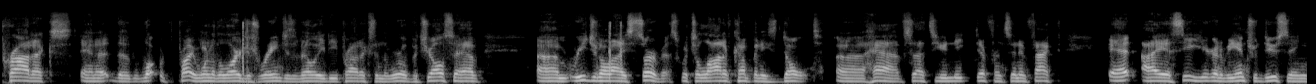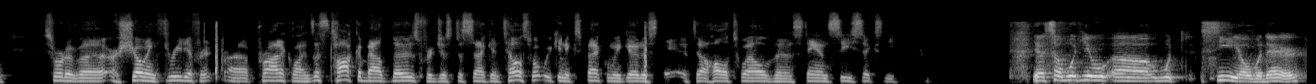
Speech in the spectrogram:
products and a, the probably one of the largest ranges of LED products in the world, but you also have um, regionalized service, which a lot of companies don't uh, have. So that's a unique difference. And in fact, at ISE, you're going to be introducing sort of uh, are showing three different uh, product lines. Let's talk about those for just a second. Tell us what we can expect when we go to to Hall 12 and stand C60. Yeah, so what you uh, would see over there,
